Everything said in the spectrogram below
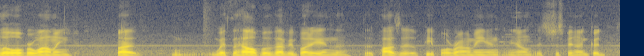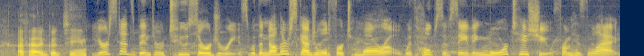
little overwhelming, but with the help of everybody and the, the positive people around me, and you know, it's just been a good. I've had a good team. Erstead's been through two surgeries, with another scheduled for tomorrow, with hopes of saving more tissue from his leg.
